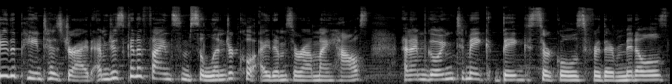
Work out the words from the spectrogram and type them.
After the paint has dried, I'm just gonna find some cylindrical items around my house and I'm going to make big circles for their middles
